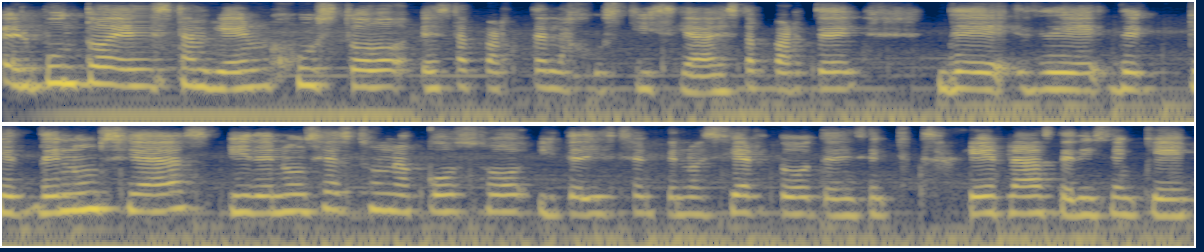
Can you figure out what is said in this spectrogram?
el punto es también justo esta parte de la justicia, esta parte de, que denuncias y denuncias un acoso y te dicen que no es cierto, te dicen que exageras, te dicen que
